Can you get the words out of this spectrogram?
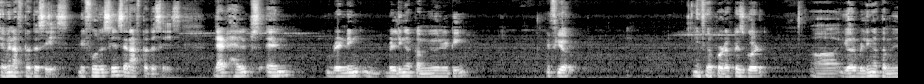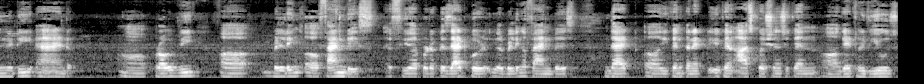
even after the sales before the sales and after the sales that helps in building building a community. If your if your product is good uh, you are building a community and uh, probably uh, building a fan base. If your product is that good you're building a fan base that uh, you can connect you can ask questions you can uh, get reviews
